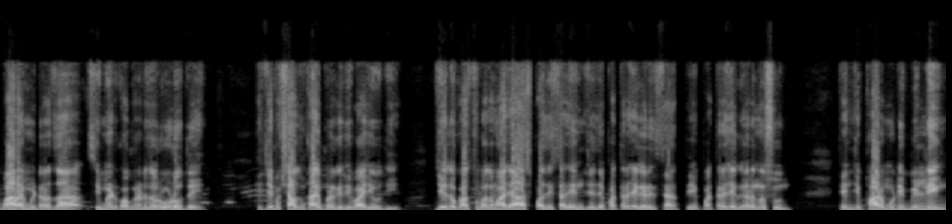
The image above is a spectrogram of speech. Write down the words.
बारा मीटरचा सिमेंट कॉन्क्रीटचा रोड होतोय. ह्याच्यापेक्षा अजून काय प्रगती पाहिजे होती? जे लोक आज तुम्हाला माझ्या आसपास दिसतात यांचे जे पत्र्याचे घर दिसतात ते पत्र्याचे घर नसून त्यांची फार मोठी बिल्डिंग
